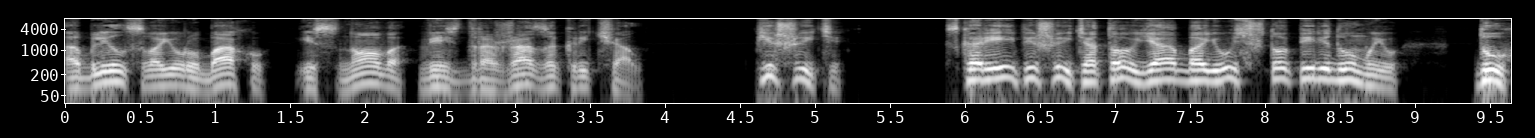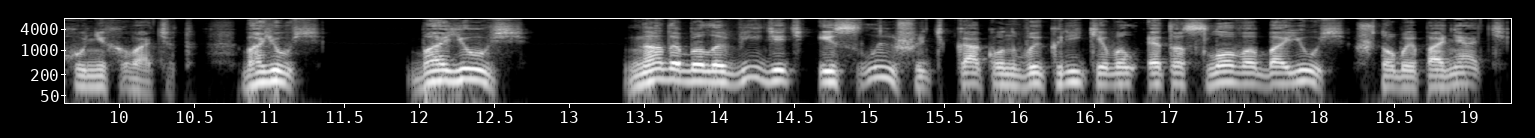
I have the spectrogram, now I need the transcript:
облил свою рубаху и снова, весь дрожа, закричал. «Пишите! Скорее пишите, а то я боюсь, что передумаю. Духу не хватит. Боюсь! Боюсь!» Надо было видеть и слышать, как он выкрикивал это слово «боюсь», чтобы понять,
